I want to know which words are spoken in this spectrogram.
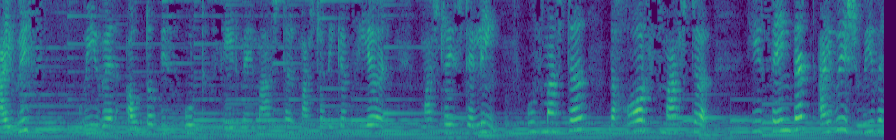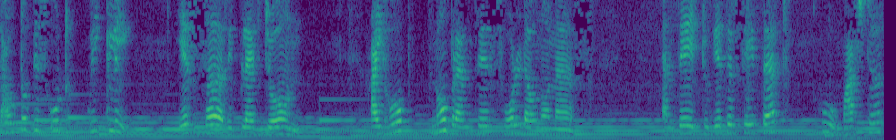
I wish we were out of this wood, said my master. Master became feared. Master is telling, whose master? The horse master. He is saying that I wish we were out of this wood quickly. Yes, sir, replied John. I hope no branches fall down on us. And they together said that, who, Master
